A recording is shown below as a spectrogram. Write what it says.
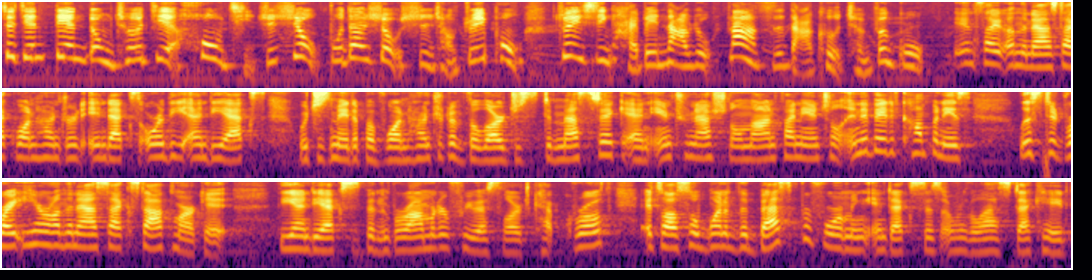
这间电动车界后起之秀不但受市场追捧，最新还被纳入纳斯达克成分股。Insight on the Nasdaq 100 Index, or the NDX, which is made up of 100 of the largest domestic and international non-financial innovative companies listed right here on the Nasdaq stock market. The NDX has been the barometer for U.S. large cap growth. It's also one of the best performing indexes over the last decade.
